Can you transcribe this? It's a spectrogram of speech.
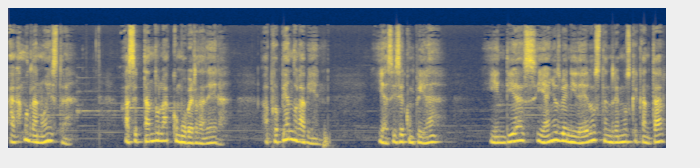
Hagámosla nuestra, aceptándola como verdadera, apropiándola bien, y así se cumplirá. Y en días y años venideros tendremos que cantar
